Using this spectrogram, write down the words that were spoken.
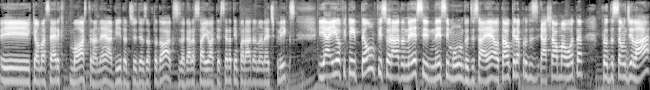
e que é uma série que mostra né, a vida dos judeus ortodoxos. Agora saiu a terceira temporada na Netflix. E aí eu fiquei tão fissurado nesse, nesse mundo de Israel tal, eu queria produzir, achar uma outra produção de lá,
